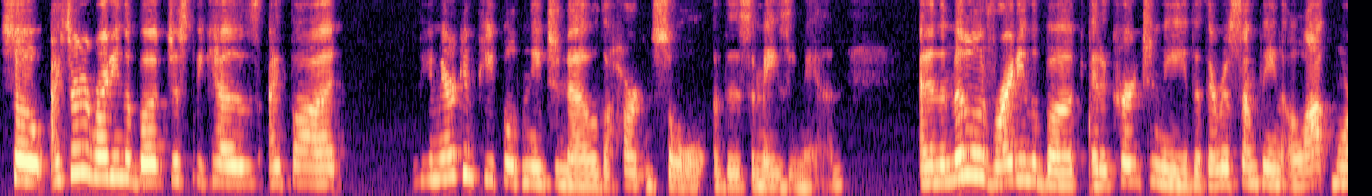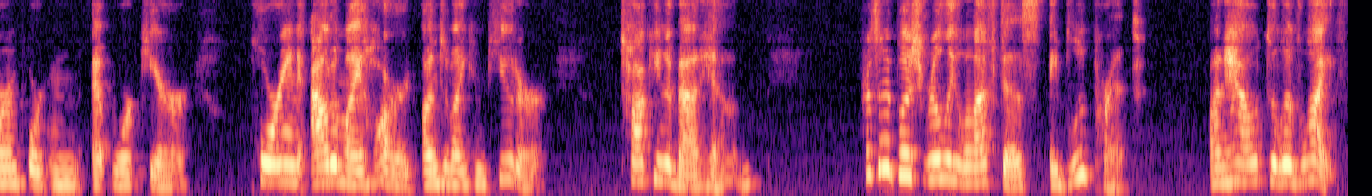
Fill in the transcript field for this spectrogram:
So i started writing the book just because i thought the american people need to know the heart and soul of this amazing man and in the middle of writing the book it occurred to me that there was something a lot more important at work here pouring out of my heart onto my computer talking about him, President Bush really left us a blueprint on how to live life.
